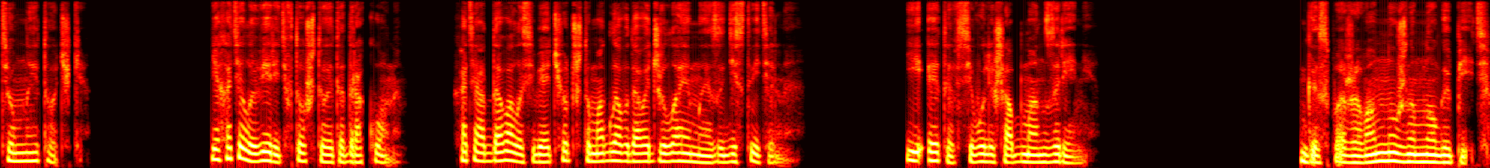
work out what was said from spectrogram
темные точки. Я хотела верить в то, что это драконы, хотя отдавала себе отчет, что могла выдавать желаемое за действительное. И это всего лишь обман зрения. «Госпожа, вам нужно много пить»,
